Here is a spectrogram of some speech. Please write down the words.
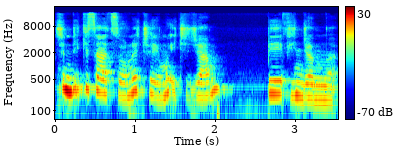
Şimdi 2 saat sonra çayımı içeceğim. Bir fincanını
